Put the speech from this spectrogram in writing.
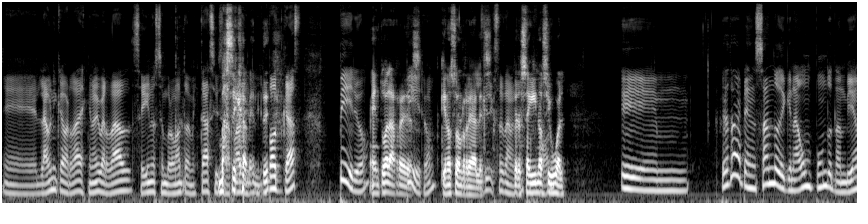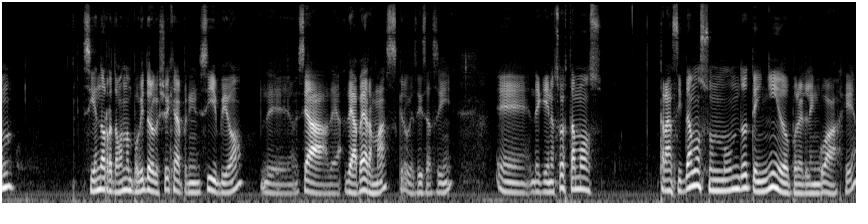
eh, la única verdad es que no hay verdad, seguimos en Bromato de Amistad y Básicamente. el podcast, pero... En todas las redes, que no son reales, pero seguimos igual. Em, pero estaba pensando de que en algún punto también, siguiendo retomando un poquito lo que yo dije al principio, de, o sea, de, de creo que se dice así, eh, de que nosotros estamos transitamos un mundo teñido por el lenguaje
